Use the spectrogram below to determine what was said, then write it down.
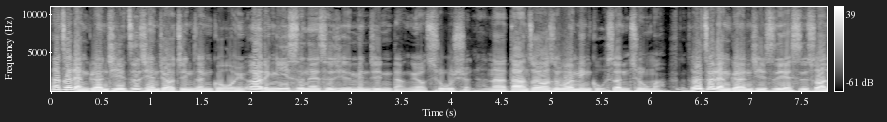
那这两个人其实之前就有竞争过，因为二零一四那次其实民进党也有初选啊，那当然最后是为民谷胜出嘛，所以这两个人其实也是算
